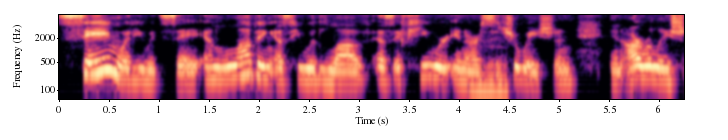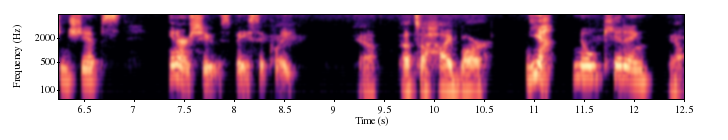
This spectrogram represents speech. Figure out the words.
saying what he would say, and loving as he would love, as if he were in our mm-hmm. situation, in our relationships, in our shoes, basically. Yeah, that's a high bar. Yeah, no kidding. Yeah.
